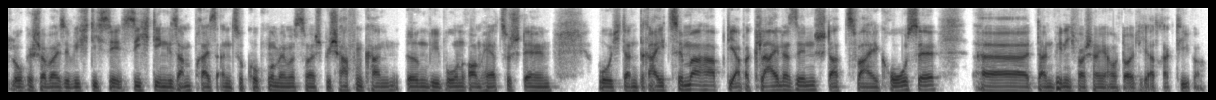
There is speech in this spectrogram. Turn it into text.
logischerweise wichtig, sich den Gesamtpreis anzugucken. Und wenn man es zum Beispiel schaffen kann, irgendwie Wohnraum herzustellen, wo ich dann drei Zimmer habe, die aber kleiner sind statt zwei große, äh, dann bin ich wahrscheinlich auch deutlich attraktiver.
